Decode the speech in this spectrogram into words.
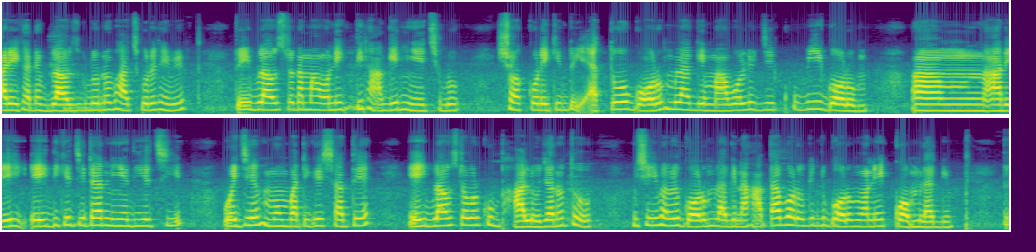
আর এখানে ব্লাউজগুলোও ভাঁজ করে নেবে। তো এই ব্লাউজটা না মা অনেক দিন আগে নিয়েছিল। শখ করে। কিন্তু এত গরম লাগে, মা বলে যে খুবই গরম। আর এই এই দিকে যেটা নিয়ে দিয়েছি, ওই যে মোমবাটিকের সাথে, এই ব্লাউজটা আবার খুব ভালো, জানো তো? সেইভাবে গরম লাগে না, হাতা বড়, কিন্তু গরম অনেক কম লাগে। তো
